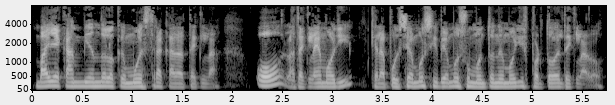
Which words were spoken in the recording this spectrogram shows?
vaya cambiando lo que muestra cada tecla. O la tecla emoji, que la pulsemos y vemos un montón de emojis por todo el teclado.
